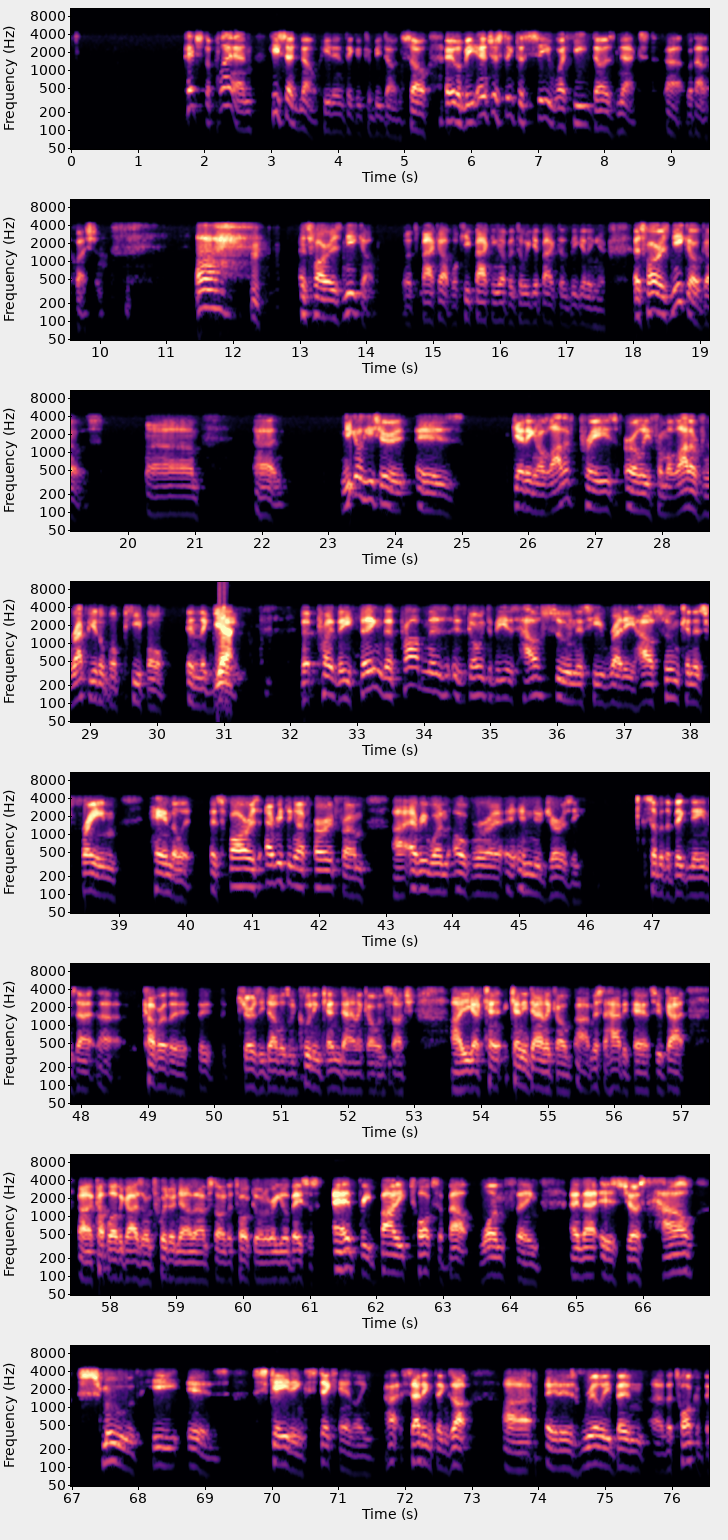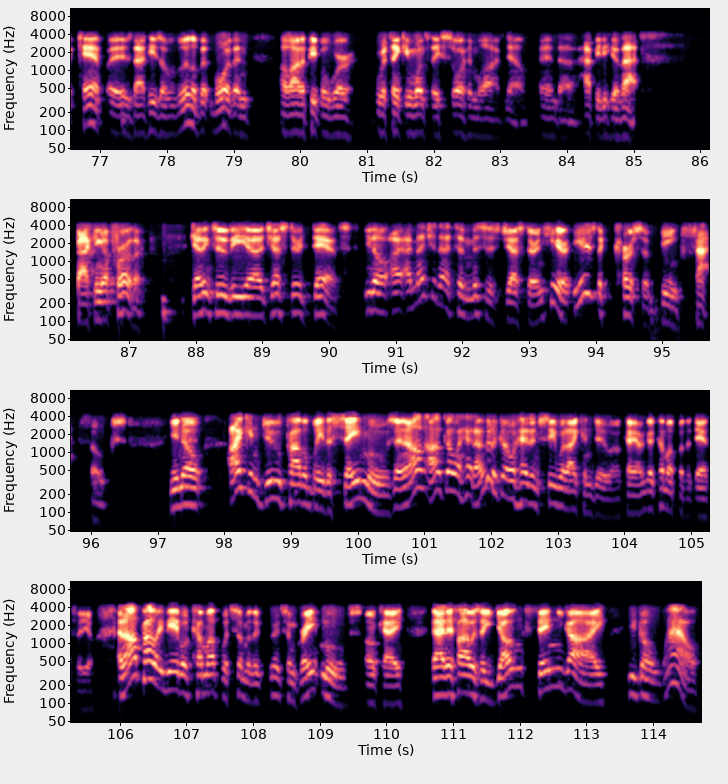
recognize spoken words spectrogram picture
pitched the plan, he said no, he didn't think it could be done. So it'll be interesting to see what he does next, uh, without a question. Uh, hmm as far as Nico. Let's back up. We'll keep backing up until we get back to the beginning here. As far as Nico goes, um, uh, Nico Hischier is getting a lot of praise early from a lot of reputable people in the game. Yeah. The the thing, the problem is is going to be is how soon is he ready? How soon can his frame handle it? As far as everything I've heard from uh, everyone over uh, in New Jersey, some of the big names that uh, cover the, the, the, Jersey Devils, including Ken Danico and such. Uh, you got Ken, Kenny Danico, uh, Mr. Happy Pants. You've got uh, a couple other guys on Twitter now that I'm starting to talk to on a regular basis. Everybody talks about one thing, and that is just how smooth he is skating, stick handling, setting things up. Uh, it has really been uh, the talk of the camp is that he's a little bit more than a lot of people were were thinking once they saw him live now, and uh, happy to hear that. Backing up further, getting to the uh, Jester dance. You know, I, I mentioned that to Mrs. Jester, and here here's the curse of being fat, folks. You know I can do probably the same moves, and I'll I'll go ahead. I'm going to go ahead and see what I can do. Okay, I'm going to come up with a dance video, and I'll probably be able to come up with some of the some great moves. Okay, that if I was a young thin guy, you go, wow,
